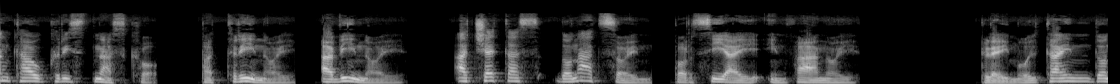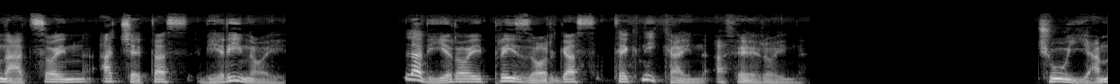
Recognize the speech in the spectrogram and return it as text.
antau Christnasco, patrinoi, avinoi, accetas donatsoin por siai infanoi. Plei multain donatsoin accetas virinoi. La viroi prisorgas technicain aferoin. Ciu iam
